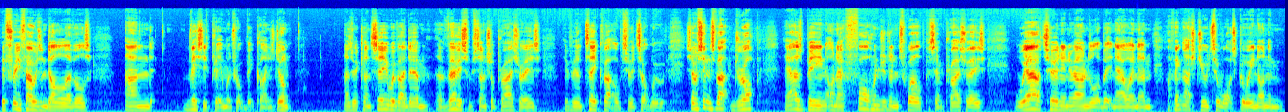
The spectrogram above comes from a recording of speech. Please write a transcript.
the $3,000 levels, and this is pretty much what Bitcoin's done. As we can see, we've had um, a very substantial price raise. If we take that up to the top, so since that drop, It has been on a 412% price raise. We are turning around a little bit now, and um, I think that's due to what's going on in,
